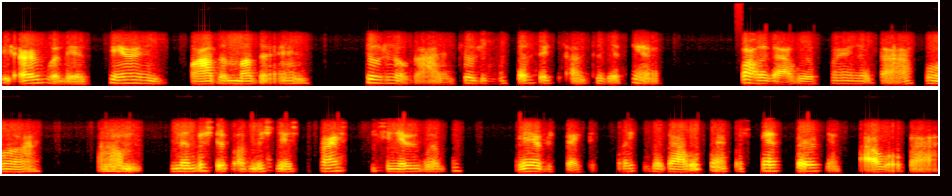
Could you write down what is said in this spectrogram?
the earth where there's parents, father, mother, and children, O God, and children are subject unto their parents. Father God, we're praying, oh God, for um, membership of Missionaries for Christ, each and every member in their respective places, oh God. We're praying for strength, courage, and power, oh God.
